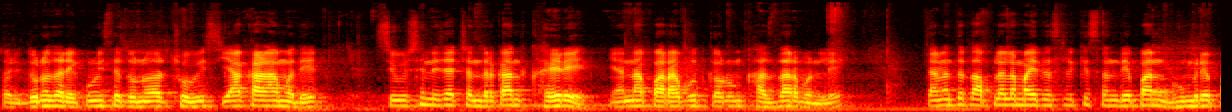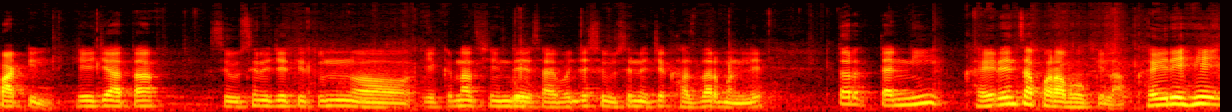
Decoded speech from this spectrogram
सॉरी दोन हजार एकोणीस ते दोन हजार चोवीस या काळामध्ये शिवसेनेच्या चंद्रकांत खैरे यांना पराभूत करून खासदार बनले. त्यानंतर आपल्याला माहीत असेल की संदीपान भुमरे पाटील हे जे आता शिवसेनेचे तिथून एकनाथ शिंदे साहेबांच्या शिवसेनेचे खासदार बनले. तर त्यांनी खैरेंचा पराभव केला. खैरे हे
